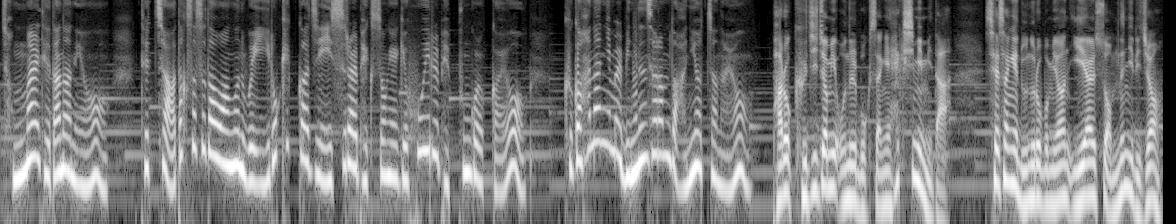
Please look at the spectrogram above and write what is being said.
정말 대단하네요. 대체 아닥사스다 왕은 왜 이렇게까지 이스라엘 백성에게 호의를 베푼 걸까요? 그가 하나님을 믿는 사람도 아니었잖아요. 바로 그 지점이 오늘 목상의 핵심입니다. 세상의 눈으로 보면 이해할 수 없는 일이죠.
